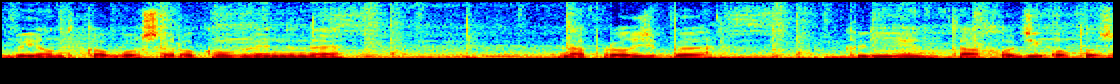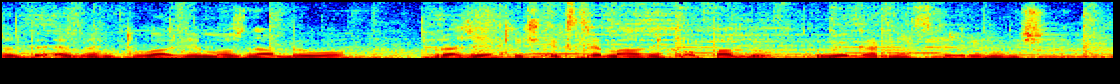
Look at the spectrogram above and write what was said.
wyjątkowo szeroką rynnę na prośbę klienta. Chodzi o to, żeby ewentualnie można było w razie jakichś ekstremalnych opadów wygarniać z tej rynny śnieg.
